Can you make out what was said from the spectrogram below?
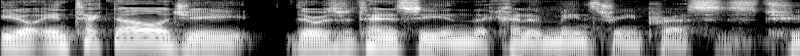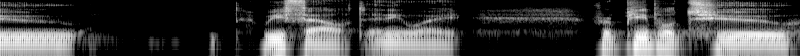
you know, in technology, there was a tendency in the kind of mainstream presses to, we felt anyway, for people to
